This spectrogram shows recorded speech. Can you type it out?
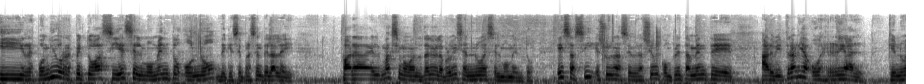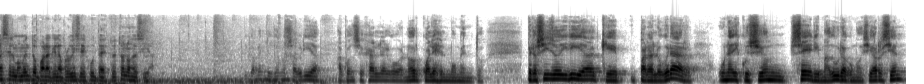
y respondió respecto a si es el momento o no de que se presente la ley. Para el máximo mandatario de la provincia no es el momento. ¿Es así? ¿Es una aseveración completamente arbitraria o es real que no es el momento para que la provincia discuta esto? Esto nos decía. Prácticamente yo no sabría aconsejarle al gobernador cuál es el momento. Pero sí yo diría que para lograr una discusión seria y madura, como decía recién,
